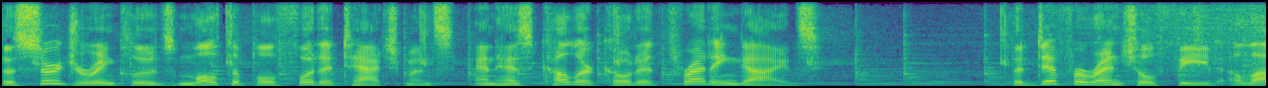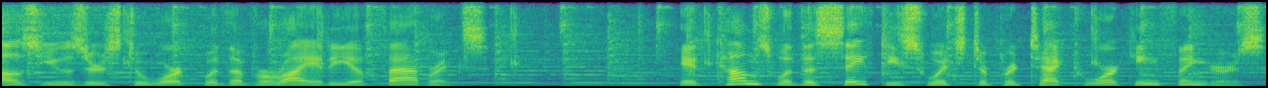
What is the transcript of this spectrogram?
The serger includes multiple foot attachments and has color-coded threading guides. The differential feed allows users to work with a variety of fabrics. It comes with a safety switch to protect working fingers.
